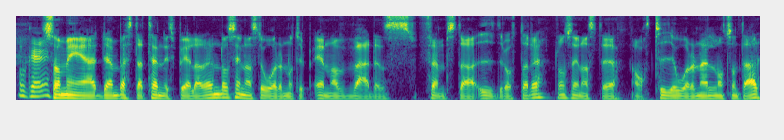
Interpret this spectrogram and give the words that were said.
Okej. som är den bästa tennisspelaren de senaste åren och typ en av världens främsta idrottare de senaste ja, tio åren eller något sånt där.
